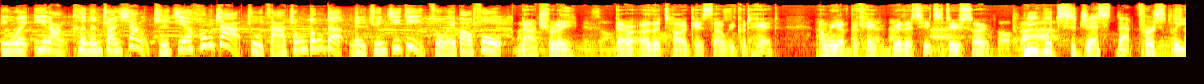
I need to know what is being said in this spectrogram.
因为伊朗可能转向直接轰炸驻扎中东的美军基地作为报复。 Naturally, there are other targets that we could hit. And we have the capability to do so. We would suggest that, firstly,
